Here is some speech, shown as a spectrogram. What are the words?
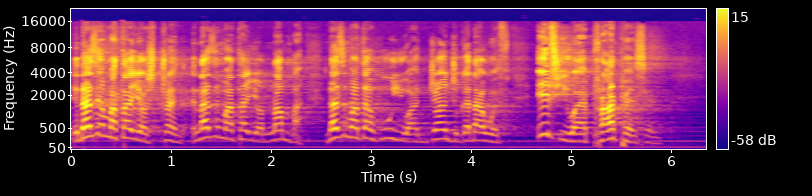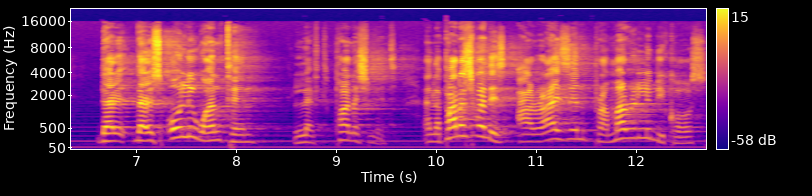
it doesn't matter your strength, it doesn't matter your number, it doesn't matter who you are joined together with. If you are a proud person, there, there is only one thing left punishment. And the punishment is arising primarily because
